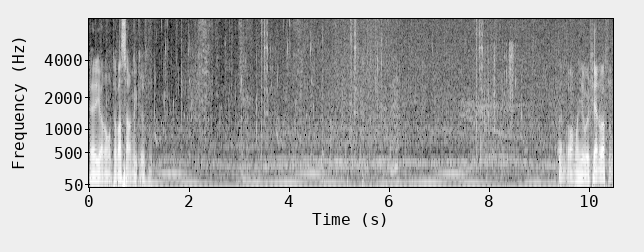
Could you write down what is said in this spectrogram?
Werde ich auch noch unter Wasser angegriffen. Dann brauchen wir hier wohl Fernwaffen.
